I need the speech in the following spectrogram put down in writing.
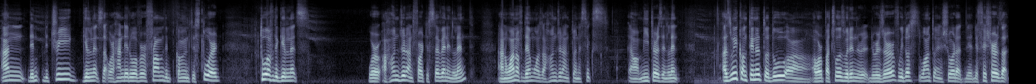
And the, the three gill nets that were handed over from the community steward, two of the gill nets were 147 in length and one of them was 126 uh, meters in length. As we continue to do uh, our patrols within the, the, reserve, we just want to ensure that the, the fishers that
